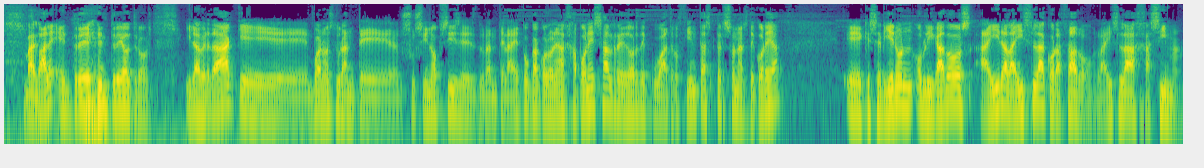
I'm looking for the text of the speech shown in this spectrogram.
Vale. Entre, entre otros. Y la verdad que, bueno, es durante, su sinopsis es durante la época colonial japonesa, alrededor de 400 personas de Corea, eh, que se vieron obligados a ir a la isla Corazado, la isla Hashima,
